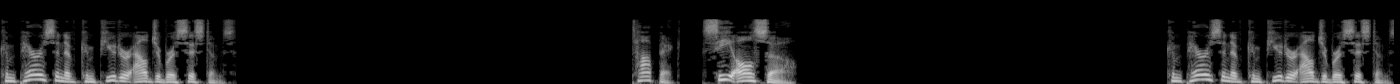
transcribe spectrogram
Comparison of computer algebra systems. See also Comparison of computer algebra systems.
